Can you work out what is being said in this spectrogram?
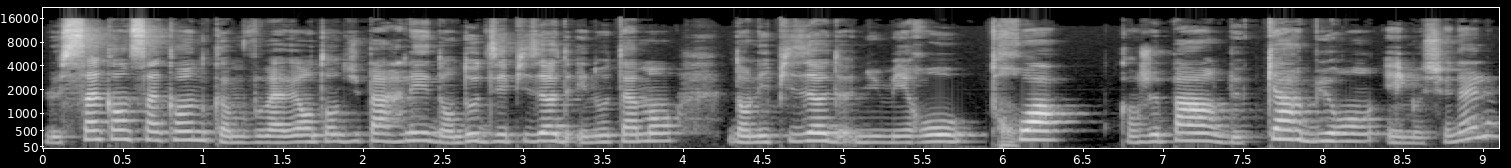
le 50-50 comme vous m'avez entendu parler dans d'autres épisodes et notamment dans l'épisode numéro 3 quand je parle de carburant émotionnel,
